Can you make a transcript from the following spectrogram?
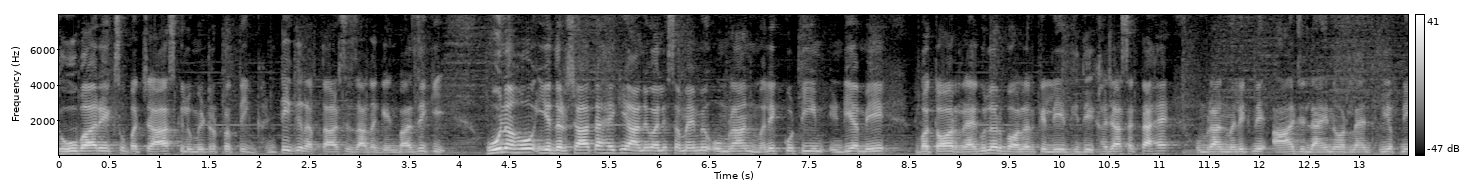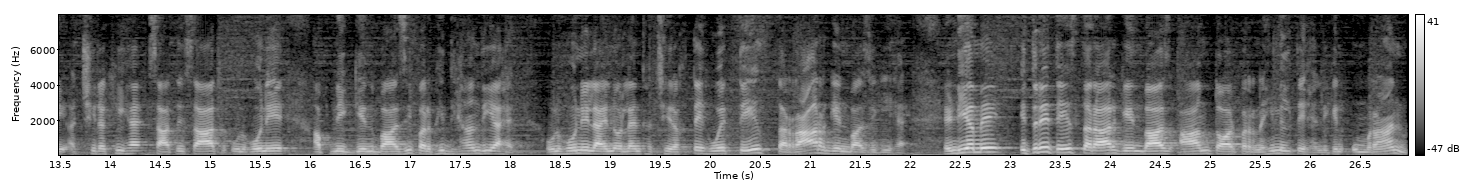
दो बार 150 किलोमीटर प्रति घंटे की रफ्तार से ज़्यादा गेंदबाजी की। हो ना हो, ये दर्शाता है कि आने वाले समय में उमरान मलिक को टीम इंडिया में बतौर रेगुलर बॉलर के लिए भी देखा जा सकता है। उमरान मलिक ने आज लाइन और लेंथ भी अपनी अच्छी रखी है। साथ ही साथ उन्होंने अपनी गेंदबाजी पर भी ध्यान दिया है। उन्होंने लाइन और लेंथ अच्छी रखते हुए तेज तरार गेंदबाजी की है। इंडिया में इतने तेज तरार गेंदबाज आम तौर पर नहीं मिलते हैं, लेकिन उमरान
